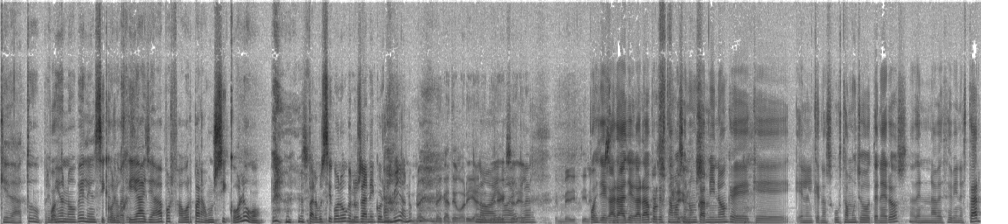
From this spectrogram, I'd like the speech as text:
Qué dato, premio Nobel en psicología ya, por favor, para un psicólogo. para un psicólogo que no, sea en economía, ¿no? No hay, categoría, no, hay, en, medicina. Pues llegará, llegará, porque estamos en un camino que, en el que nos gusta mucho teneros en ABC Bienestar.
